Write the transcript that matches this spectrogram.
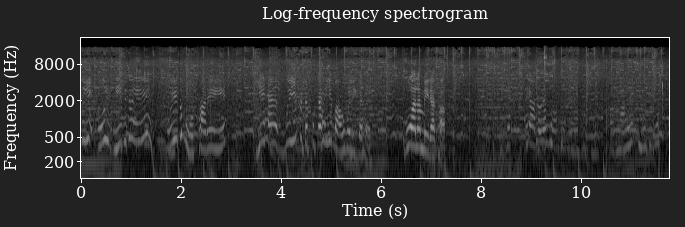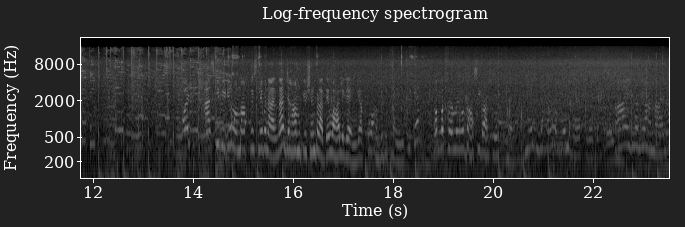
तो ये ओ ये भी तो है ये ओ ये तो बहुत सारे हैं ये ये है वो ये कटप्पा का है ये बाहुबली का है वो वाला मेरा था ठीक है अरे आ जाओ और आज की वीडियो हम आपको इसलिए बना रहे हैं ना जहाँ हम ट्यूशन पढ़ाते हैं वहाँ ले जाएँगे आपको वहाँ भी दिखाएँगे ठीक है? और पत्थर में वो घासी घास है। यहाँ हमने नहाया था हाँ एक यहाँ नहाए ना।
